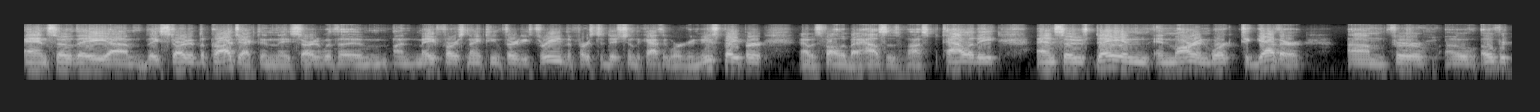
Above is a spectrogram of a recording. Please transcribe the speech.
and so they um, they started the project, and they started with a, um, on May 1st, 1933, the first edition of the Catholic Worker newspaper. That was followed by Houses of Hospitality, and so Day and and Maurin worked together um, for oh, over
